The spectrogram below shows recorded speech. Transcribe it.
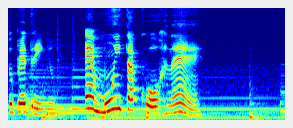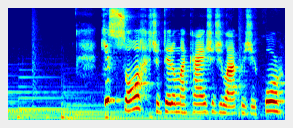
do Pedrinho. É muita cor, né? Que sorte ter uma caixa de lápis de cor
